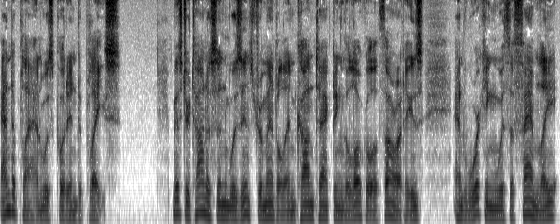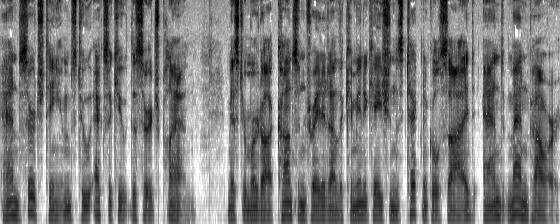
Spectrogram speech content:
and a plan was put into place. Mr. Tonneson was instrumental in contacting the local authorities and working with the family and search teams to execute the search plan. Mr. Murdoch concentrated on the communications technical side and manpower.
